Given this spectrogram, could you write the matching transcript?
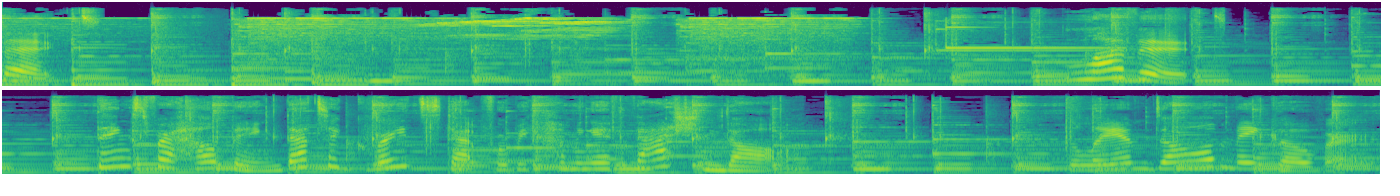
Perfect! Love it! Thanks for helping. That's a great step for becoming a fashion doll. Glam Doll Makeover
